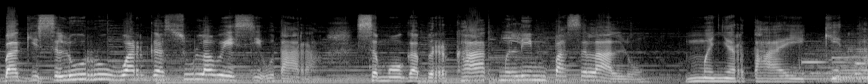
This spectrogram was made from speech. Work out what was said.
bagi seluruh warga Sulawesi Utara. Semoga berkat melimpah selalu menyertai kita.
